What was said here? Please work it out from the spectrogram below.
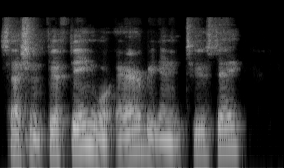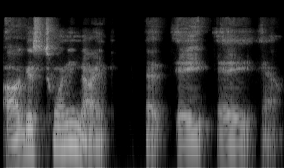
Session 15, will air beginning Tuesday, August 29th at 8 a.m.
